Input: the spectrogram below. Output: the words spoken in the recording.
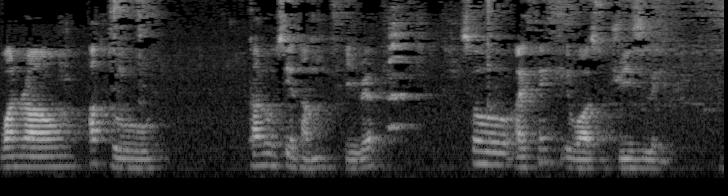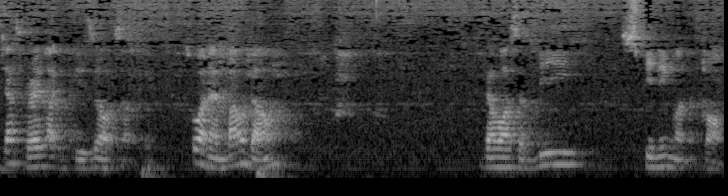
one round up to Kanlu Siantang area. So I think it was drizzling, just very light drizzle or something. So when I bowed down, there was a bee spinning on the floor.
